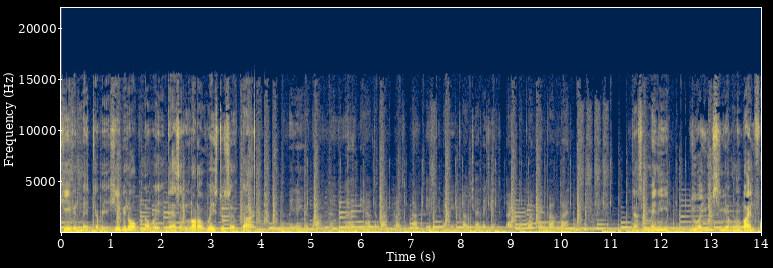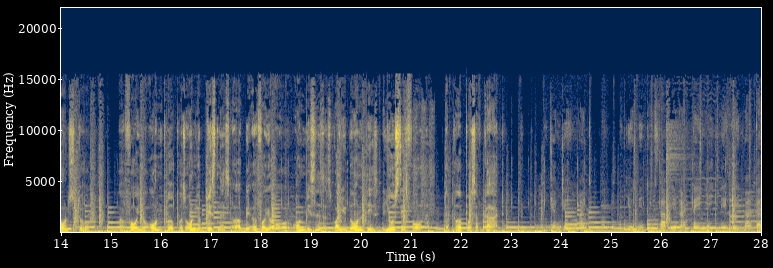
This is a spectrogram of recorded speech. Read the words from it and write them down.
He will make a way, He will open a way. There's a lot of ways to serve God. នឹងមានន័យថាព្រះអង្គនឹងអឺគេហៅថាបានផ្លូវសម្រាប់យើងគឺថាមានផ្លូវច្រើនដែលយើងអាចធ្វើបន់កិច្ចព្រះអង្គបាន There's a many, you are using your mobile phones to. Uh, for your own purpose, on your business, or bi- uh, for your o- own businesses. Why you don't this, use this for the purpose of God? អញ្ចឹងយើងអាចធ្វើយើងមានទូរស័ព្ទយើងអាចតែនិយាយគ្នាលេងបានតែ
